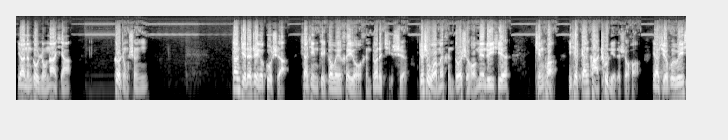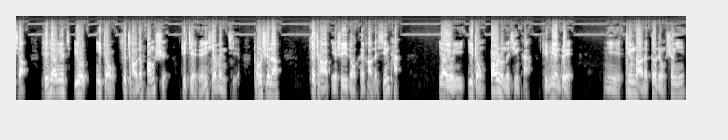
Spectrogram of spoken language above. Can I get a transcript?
要能够容纳下各种声音。张杰的这个故事啊，相信给各位会有很多的启示，就是我们很多时候面对一些情况、一些尴尬处理的时候，要学会微笑，学校用用一种自嘲的方式。去解决一些问题，同时呢，自嘲也是一种很好的心态，要有一一种包容的心态去面对你听到的各种声音，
